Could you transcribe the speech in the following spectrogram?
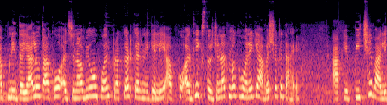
अपनी दयालुता को अजनबियों पर प्रकट करने के लिए आपको अधिक सृजनात्मक होने की आवश्यकता है। आपके पीछे वाली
